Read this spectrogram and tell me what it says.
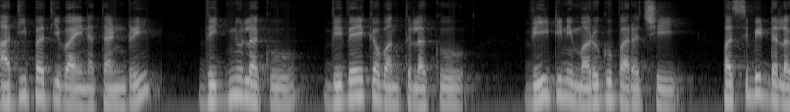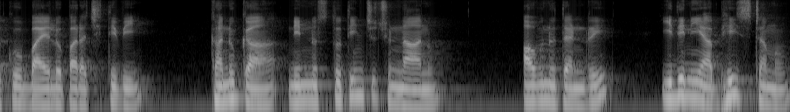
అధిపతివైన తండ్రి విఘ్నులకు వివేకవంతులకు వీటిని మరుగుపరచి పసిబిడ్డలకు బయలుపరచితివి. కనుక నిన్ను స్తుతించుచున్నాను. అవును తండ్రి ఇది నీ అభీష్టము.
